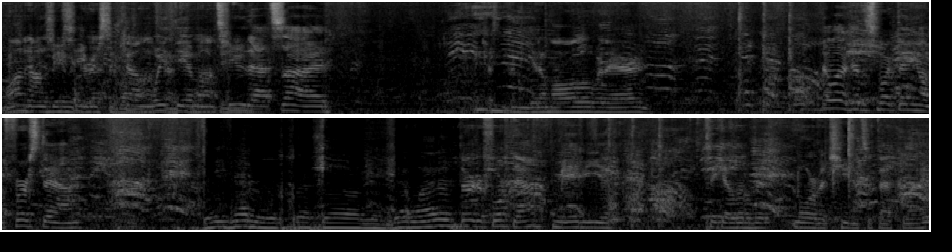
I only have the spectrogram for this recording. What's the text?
Wanted Not his receivers to come with him to that side. Just couldn't get them all over there. Miller did the smart thing on first down. Joey Gutter with pressure on Detweiler. Third or fourth down, maybe you take a little bit more of a chance at that play,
